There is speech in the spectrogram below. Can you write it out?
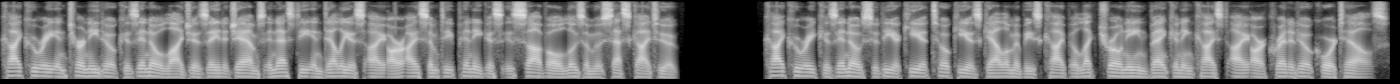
Kai kuri internito casino lija zeta jams inesti indelius ir isimti pinigus is savo luzamu saskitu. Kai kuri casino sudia kia tokias galamabis kaip electronine bankening kaist ir credito quartels.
